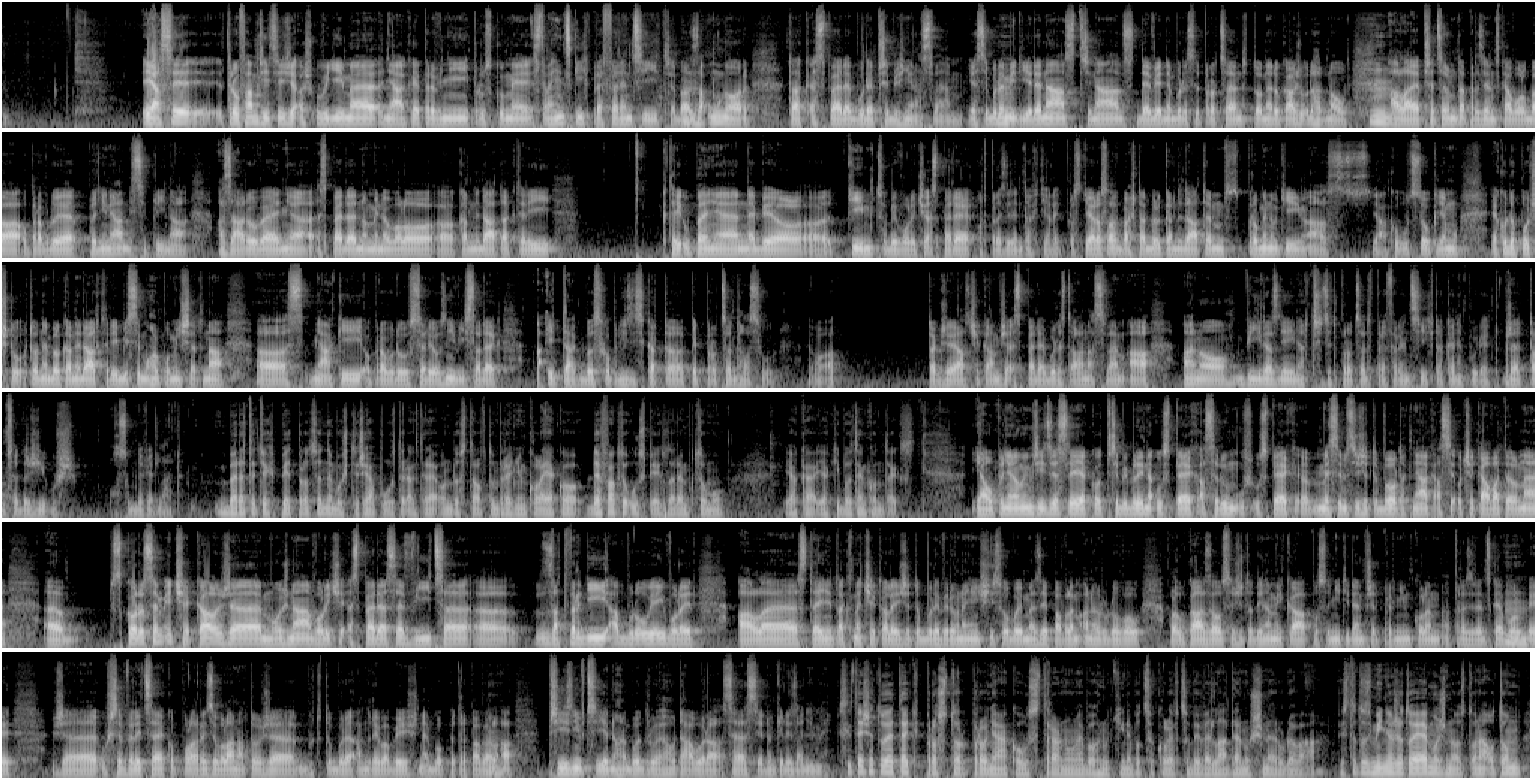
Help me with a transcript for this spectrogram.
já si troufám říci, že až uvidíme nějaké první průzkumy stranických preferencí, třeba hmm. za únor, tak SPD bude přibližně na svém. Jestli bude hmm. mít 11, 13, 9 nebo 10% to nedokážu odhadnout, hmm. ale přece jenom ta prezidentská volba opravdu je úplně jiná disciplína a zároveň SPD nominovalo eh, kandidáta, který který úplně nebyl eh, tím, co by voliči SPD od prezidenta chtěli. Prostě Jaroslav Bašta byl kandidátem s prominutím a s nějakou úctou k němu jako do počtu. To nebyl kandidát, který by si mohl pomýšlet na uh, nějaký opravdu seriózní výsledek a i tak byl schopný získat uh, eh, 5% hlasů. Jo, a takže já čekám, že SPD bude stále na svém a ano, výrazněji na 30% v preferencích také nepůjde, protože tam se drží už 8-9 let. Berete těch 5% nebo 4,5, teda, které on dostal v tom prvním kole jako de facto úspěch vzhledem k tomu, jaká, jaký byl ten kontext? Já úplně neumím říct, jestli jako tři by byly neúspěch a sedm už úspěch. Myslím si, že to bylo tak nějak asi očekávatelné. Eh, skoro jsem i čekal, že možná voliči SPD se více eh, zatvrdí a budou jej volit, ale stejně tak jsme čekali, že to bude vyrovnanější souboj mezi Pavlem a Nerudovou, ale ukázalo se, že ta dynamika poslední týden před prvním kolem prezidentské volby, hmm. že už se velice jako polarizovala na to, že buď to bude Andrej Babiš nebo Petr Pavel hmm. a příznivci jednoho nebo druhého tábora se sjednotili za nimi. Myslíte, že tu je teď prostor pro nějakou stranu nebo hnutí nebo cokoliv, co by vedla Danuš Nerudová? Vy jste to zmínil, že to je možnost, ona o tom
